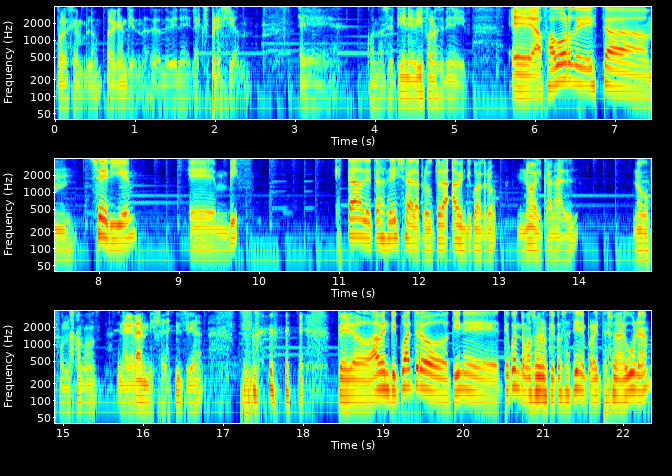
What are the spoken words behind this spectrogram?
por ejemplo, para que entiendas de dónde viene la expresión. Eh, cuando se tiene beef o no se tiene beef. Eh, a favor de esta um, serie, beef, está detrás de ella la productora A24, no el canal. No confundamos, hay una gran diferencia. Pero A24 tiene. Te cuento más o menos qué cosas tiene, por ahí te suena alguna.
